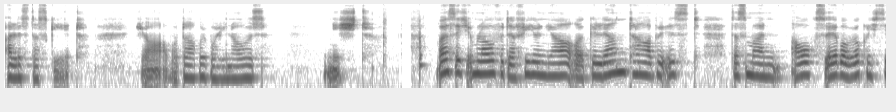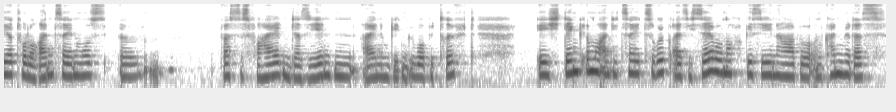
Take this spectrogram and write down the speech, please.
alles das geht. Ja, aber darüber hinaus nicht. Was ich im Laufe der vielen Jahre gelernt habe, ist, dass man auch selber wirklich sehr tolerant sein muss, äh, was das Verhalten der Sehenden einem gegenüber betrifft. Ich denke immer an die Zeit zurück, als ich selber noch gesehen habe und kann mir das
